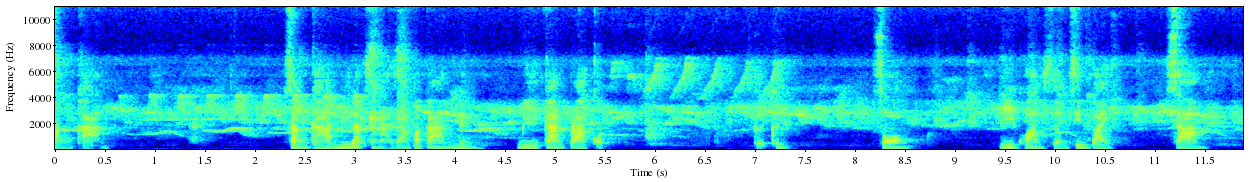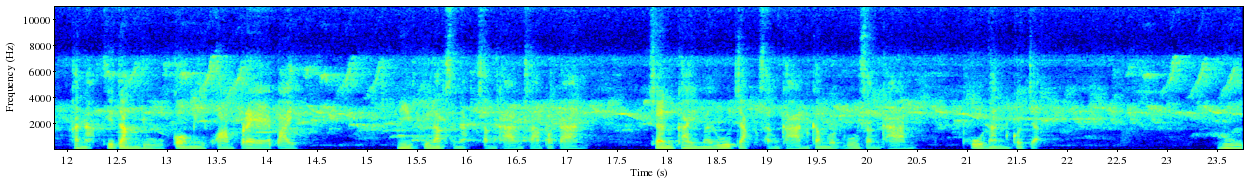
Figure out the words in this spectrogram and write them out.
สังขาร สังขารมีลักษณะสามประการหนึ่งมีการปรากฏ เกิดขึ้น 2. มีความเสื่อมสิ้นไป 3. ขณะที่ตั้งอยู่ก็มีความแปรไป นี่คือลักษณะสังขารสามประการ ฉะนั้นใครมารู้จักสังขารกำหนดรู้สังขาร ผู้นั้นก็จะ รู้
